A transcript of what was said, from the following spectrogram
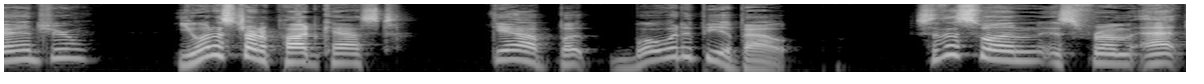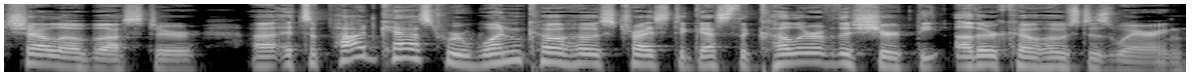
Yeah, Andrew? You want to start a podcast? Yeah, but what would it be about? So this one is from at Cello Buster. Uh, it's a podcast where one co-host tries to guess the color of the shirt the other co-host is wearing,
